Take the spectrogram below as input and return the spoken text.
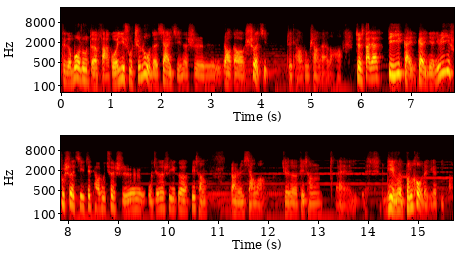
这个末路的法国艺术之路的下一集呢，是绕到设计这条路上来了哈。这是大家第一概概念，因为艺术设计这条路确实，我觉得是一个非常让人向往，觉得非常哎利润丰厚的一个地方。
